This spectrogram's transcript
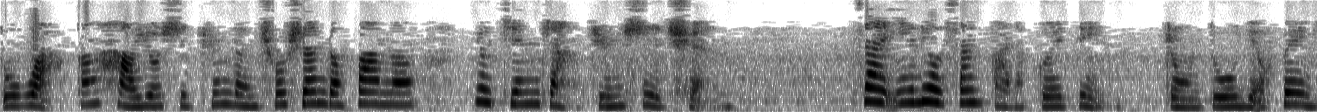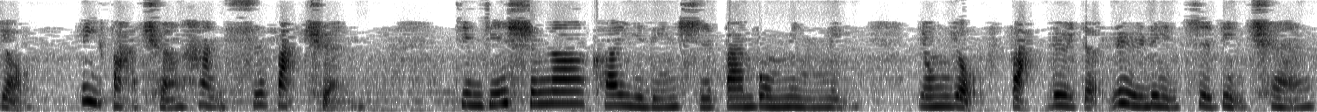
督啊，刚好又是军人出身的话呢，又兼掌军事权。在一六三法的规定，总督也会有立法权和司法权。紧急时呢，可以临时颁布命令，拥有法律的律令制定权。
